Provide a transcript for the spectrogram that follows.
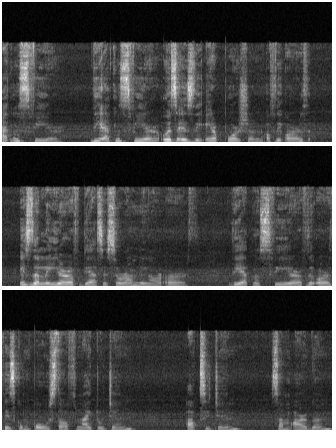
Atmosphere. The atmosphere, which is the air portion of the earth, is the layer of gases surrounding our Earth. The atmosphere of the Earth is composed of nitrogen, oxygen, some argon,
